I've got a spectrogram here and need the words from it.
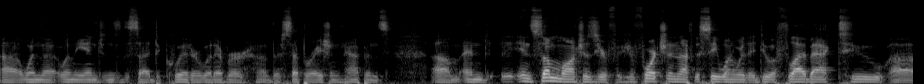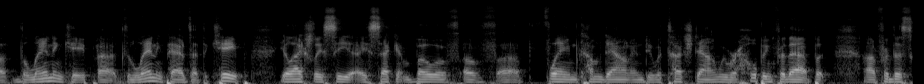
uh, when the when the engines decide to quit or whatever uh, the separation happens. Um, and in some launches, you're, if you're fortunate enough to see one where they do a flyback to uh, the landing cape, uh, to the landing pads at the cape, you'll actually see a second bow of, of uh, flame come down and do a touchdown. We were hoping for that, but uh, for this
